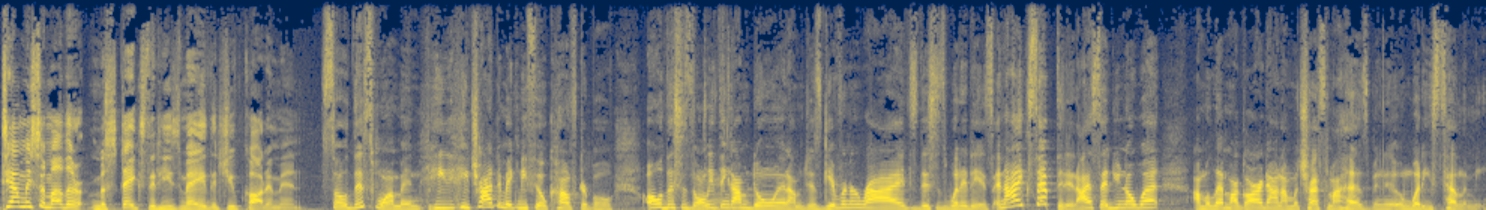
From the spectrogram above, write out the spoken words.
tell me some other mistakes that he's made that you've caught him in. So this woman, he he tried to make me feel comfortable. Oh, this is the only thing I'm doing. I'm just giving her rides. This is what it is. And I accepted it. I said, you know what? I'm gonna let my guard down. I'm gonna trust my husband and what he's telling me.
